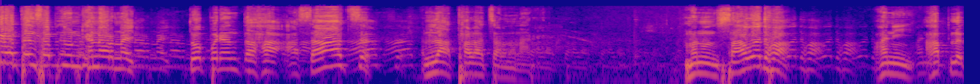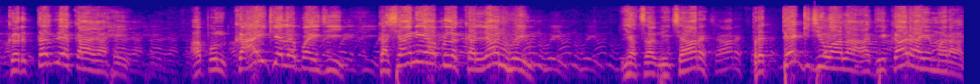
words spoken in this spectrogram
ग्रंथ समजून घेणार नाही तोपर्यंत हा असाच लाथाळा चालणार. म्हणून सावध व्हा. आणि आपलं कर्तव्य काय आहे? आपण काय केलं पाहिजे? कशाने आपलं कल्याण होईल? याचा विचार प्रत्येक जीवाला अधिकार आहे महाराज.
